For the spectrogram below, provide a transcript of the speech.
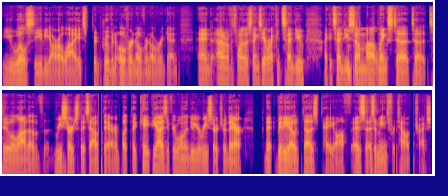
you will see the ROI. It's been proven over and over and over again. And I don't know if it's one of those things here where I could send you, I could send you some uh, links to to to a lot of research that's out there. But the KPIs, if you're willing to do your research, are there that video does pay off as as a means for talent attraction.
